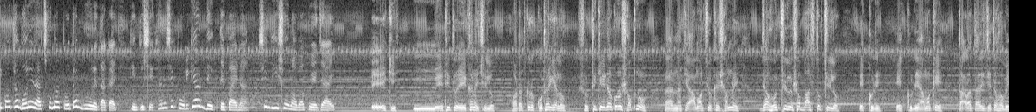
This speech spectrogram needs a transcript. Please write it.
এ কথা বলে রাজকুমার প্রতাপ ঘুরে তাকায়, কিন্তু সেখানে সে পরীকে আর দেখতে পায় না। সে ভীষণ অবাক হয়ে যায়। এ কি? মেয়েটি তো এখানে ছিল। হঠাৎ করে কোথায় গেল? সত্যি কি এটা কোনো স্বপ্ন? নাকি আমার চোখের সামনে যা হচ্ছিল সব বাস্তব ছিল? এক্ষুনি এক্ষুনি আমাকে তাড়াতাড়ি যেতে হবে।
